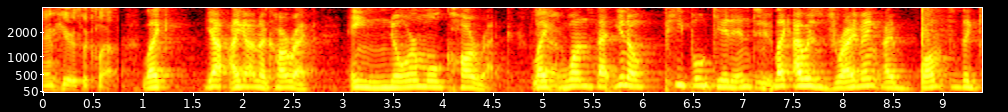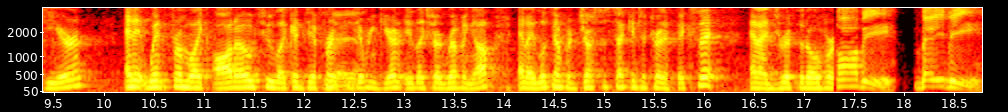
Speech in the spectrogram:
and here's the clip. Like, yeah, I got in a car wreck, a normal car wreck like yeah. ones that you know people get into. Mm. Like I was driving, I bumped the gear, and it went from like auto to like a different Yeah, yeah. different gear, and it like started revving up, and I looked down for just a second to try to fix it, and I drifted over. Bobby, baby,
